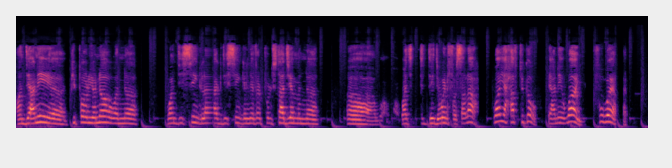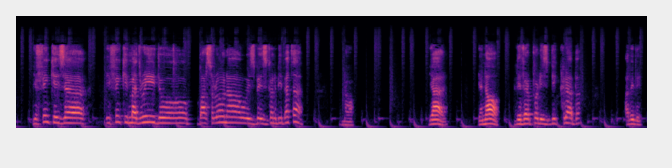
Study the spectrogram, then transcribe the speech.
On the any uh, people, you know, when uh, when this thing like this thing in Liverpool Stadium and uh, uh, what they doing for Salah? Why you have to go? Yani why? For where? You think is uh, you think in Madrid or Barcelona is is going to be better? No. Yeah, you know, Liverpool is big club, Habibi. Huh?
